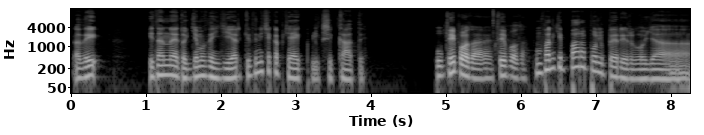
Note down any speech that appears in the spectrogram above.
Δηλαδή, ήταν το Game of the Year και δεν είχε κάποια έκπληξη, κάτι. Που, τίποτα, ρε, τίποτα. Που μου φάνηκε πάρα πολύ περίεργο για,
